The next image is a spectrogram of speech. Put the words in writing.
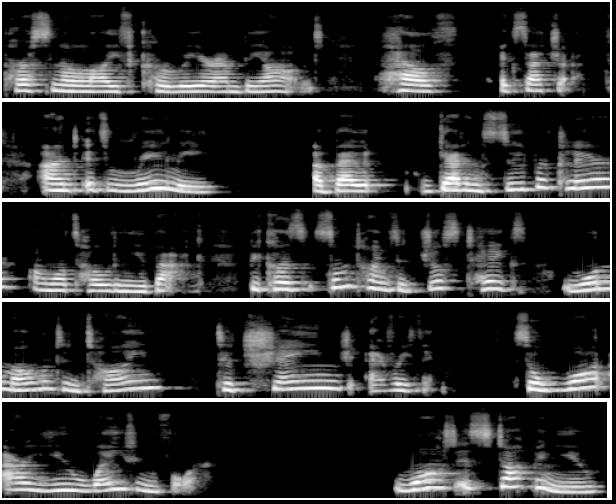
personal life, career, and beyond, health, etc. And it's really about getting super clear on what's holding you back because sometimes it just takes one moment in time to change everything. So, what are you waiting for? What is stopping you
